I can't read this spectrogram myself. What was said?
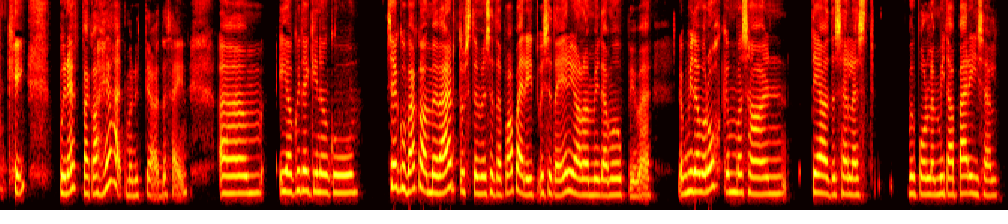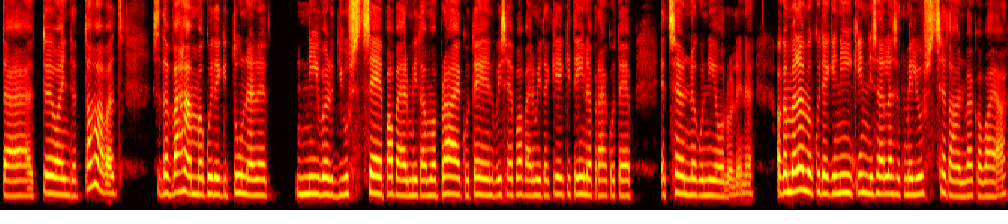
okei okay,, põnev, väga hea, et ma nüüd teada sain um,. ja kuidagi nagu see, kui väga me väärtustame seda paberit või seda eriala, mida me õpime, nagu mida ma rohkem ma saan teada sellest, võib-olla, mida päriselt äh, tööandjad tahavad, seda vähem ma kuidagi tunnen, et niivõrd just see paber, mida ma praegu teen või see paber, mida keegi teine praegu teeb, et see on nagu nii oluline. aga me oleme kuidagi nii kinni selles, et meil just seda on väga vaja.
